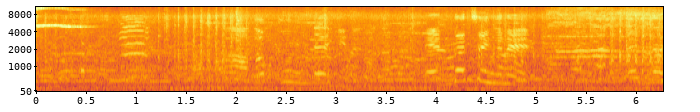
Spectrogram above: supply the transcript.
എന്താ ഇങ്ങനെ എന്താ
